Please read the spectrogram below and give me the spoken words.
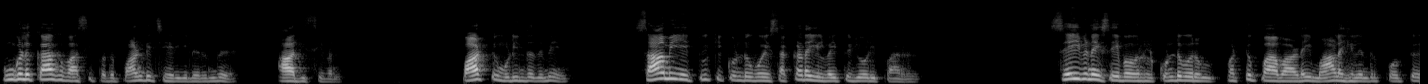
உங்களுக்காக வாசிப்பது பாண்டிச்சேரியிலிருந்து ஆதிசிவன். பாட்டு முடிந்ததுமே சாமியை தூக்கி கொண்டு போய் சக்கடையில் வைத்து ஜோடிப்பார்கள். செய்வினை செய்பவர்கள் கொண்டு வரும் பட்டுப்பாவாடை மாலைகள் என்று போட்டு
